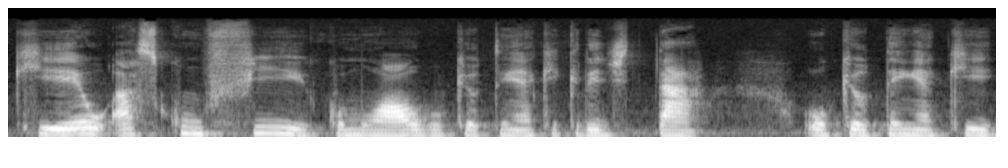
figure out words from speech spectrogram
que eu as confie como algo que eu tenha que acreditar ou que eu tenha que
